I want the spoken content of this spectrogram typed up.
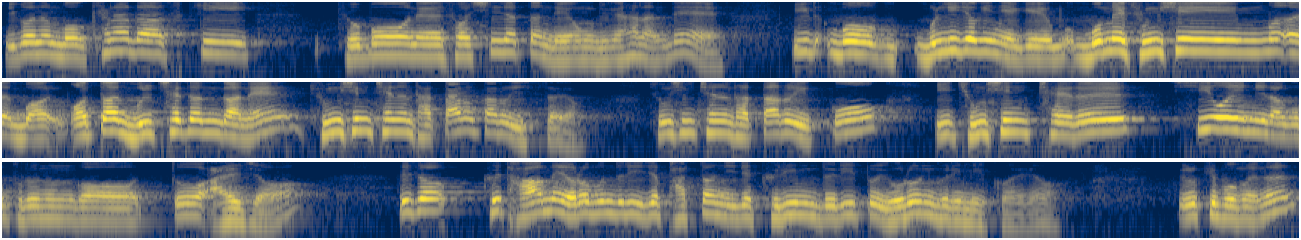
이거는 뭐 캐나다 스키 교본에서 실렸던 내용 중에 하나인데, 이, 뭐, 물리적인 얘기예요. 뭐 몸의 중심은, 뭐, 어떠한 물체든 간에 중심체는 다 따로따로 있어요. 중심체는 다 따로 있고, 이 중심체를 COM이라고 부르는 것도 알죠. 그래서 그 다음에 여러분들이 이제 봤던 이제 그림들이 또 이런 그림일 거예요. 이렇게 보면은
